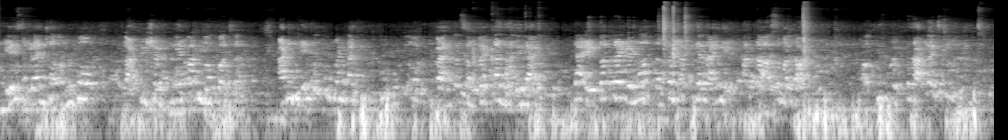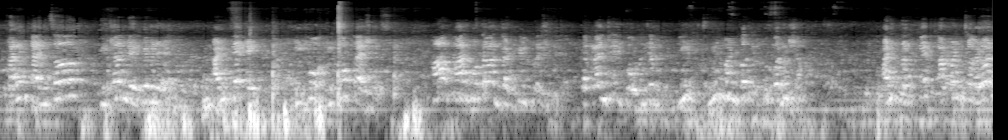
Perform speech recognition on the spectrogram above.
हे सगळ्यांचे अनुभव गाठी शकणे पण महत्वाचं आहे आणि हे जे तुम्ही म्हणता की बँक संघटना झालेल्या आहेत त्या एकत्र येणं तसं शक्य नाही आहे आता असं मला वाटतं. अगदी फक्त सांगायचं म्हणजे. कारण त्यांचं विचार वेगवेगळे आहे. आणि ते एक इको इको क्रायसिस हा फार मोठा जटिल प्रश्न आहे. सगळ्यांचे इको म्हणजे मी मी म्हणतो की उपदिशा आणि प्रत्येक आपण चळवळ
